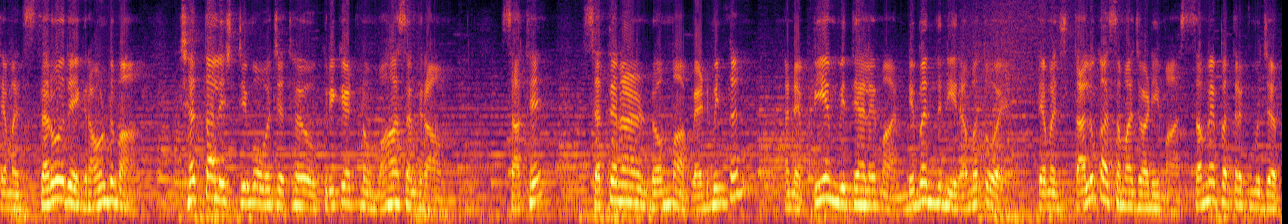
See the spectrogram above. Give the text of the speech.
તેમજ સર્વોદય ગ્રાઉન્ડમાં છેતાલીસ ટીમો વચ્ચે થયો ક્રિકેટનો મહાસંગ્રામ. સાથે સત્યનારાયણ ડોમમાં બેડમિન્ટન અને પીએમ વિદ્યાલયમાં નિબંધની રમતોએ તેમજ તાલુકા સમાજવાડીમાં સમયપત્રક મુજબ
